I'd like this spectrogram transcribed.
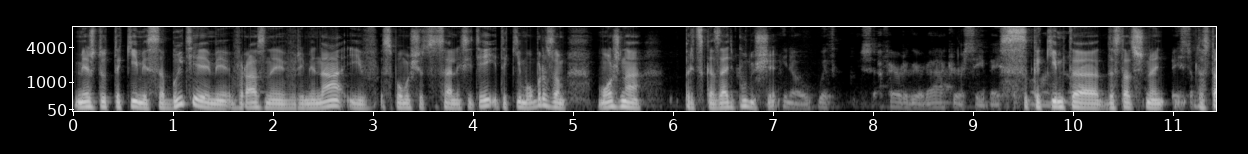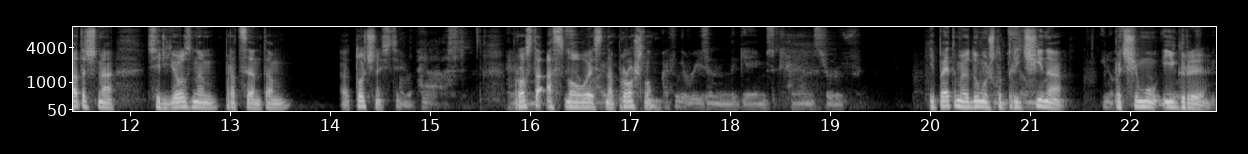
между такими событиями в разные времена и в, с помощью социальных сетей, и таким образом можно предсказать будущее с каким-то достаточно, достаточно серьезным процентом э, точности, просто основываясь на прошлом. И поэтому я думаю, что причина, почему игры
